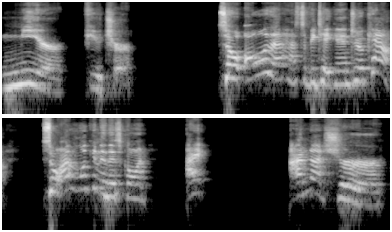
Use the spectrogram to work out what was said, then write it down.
near future. So all of that has to be taken into account. So I'm looking at this going, I I'm not sure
